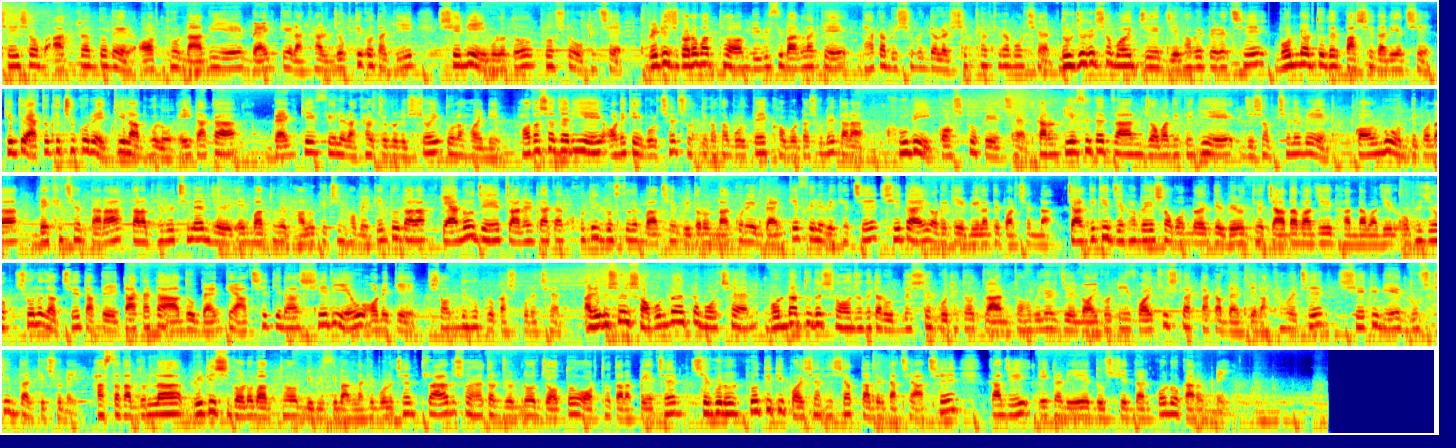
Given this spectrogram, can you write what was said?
সেই সব আক্রান্তদের অর্থ না দিয়ে ব্যাংকে রাখার যৌক্তিকতা কি সে নিয়েই মূলত প্রশ্ন উঠেছে। ব্রিটিশ গণমাধ্যম বিবিসি বাংলাকে ঢাকা বিশ্ববিদ্যালয়ের শিক্ষার্থীরা বলছেন, দুর্যোগের সময় যে যেভাবে পেরেছে বন্যার্থদের পাশে দাঁড়িয়েছে। কিন্তু এত কিছু করে কি লাভ হলো? এই টাকা ব্যাংকে ফেলে রাখার জন্য নিশ্চয়ই তোলা হয়নি। হতাশা জানিয়ে অনেকেই বলছেন, সত্যি কথা বলতে খবরটা শুনে তারা খুবই কষ্ট পেয়েছেন। কারণ টিএসসিতে ত্রাণ জমা দিতে গিয়ে যেসব ছেলে মেয়ের কর্ম উদ্দীপনা দেখেছেন তারা তারা ভেবেছিলেন যে এর মাধ্যমে ভালো কিছুই হবে। কিন্তু তারা কেন যে ত্রাণের টাকা ক্ষতিগ্রস্তদের মাঝে বিতরণ না করে ব্যাংকে ফেলে রেখেছে, সেটাই অনেকে মেলাতে পারছেন না। চারদিকে যেভাবে সমন্বয়কদের বিরুদ্ধে চাঁদাবাজি, ধান্দাবাজির অভিযোগ শোনা যাচ্ছে, তাতে টাকাটা আদৌ ব্যাংকে আছে কিনা, সে নিয়েও অনেকে সন্দেহ প্রকাশ করেছেন। আর এ বিষয়ে সমন্বয়করা বলছেন বন্যার্থদের সহযোগিতার উদ্দেশ্যে গঠিত ত্রাণ তহবিলের যে নয় কোটি পঁয়ত্রিশ লাখ টাকা ব্যাংকে রাখা হয়েছে, সেটি নিয়ে দুশ্চিন্তার কিছু নেই। হাস্তাত আবদুল্লাহ, ব্রিটিশ গণমাধ্যম বিবিসি বাংলাকে বলেছেন, ত্রাণ সহায়তার জন্য যত অর্থ তারা পেয়েছেন, সেগুলোর প্রতিটি পয়সার হিসাব তাদের কাছে আছে, কাজেই এটা নিয়ে দুশ্চিন্তার কোনো কারণ নেই।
